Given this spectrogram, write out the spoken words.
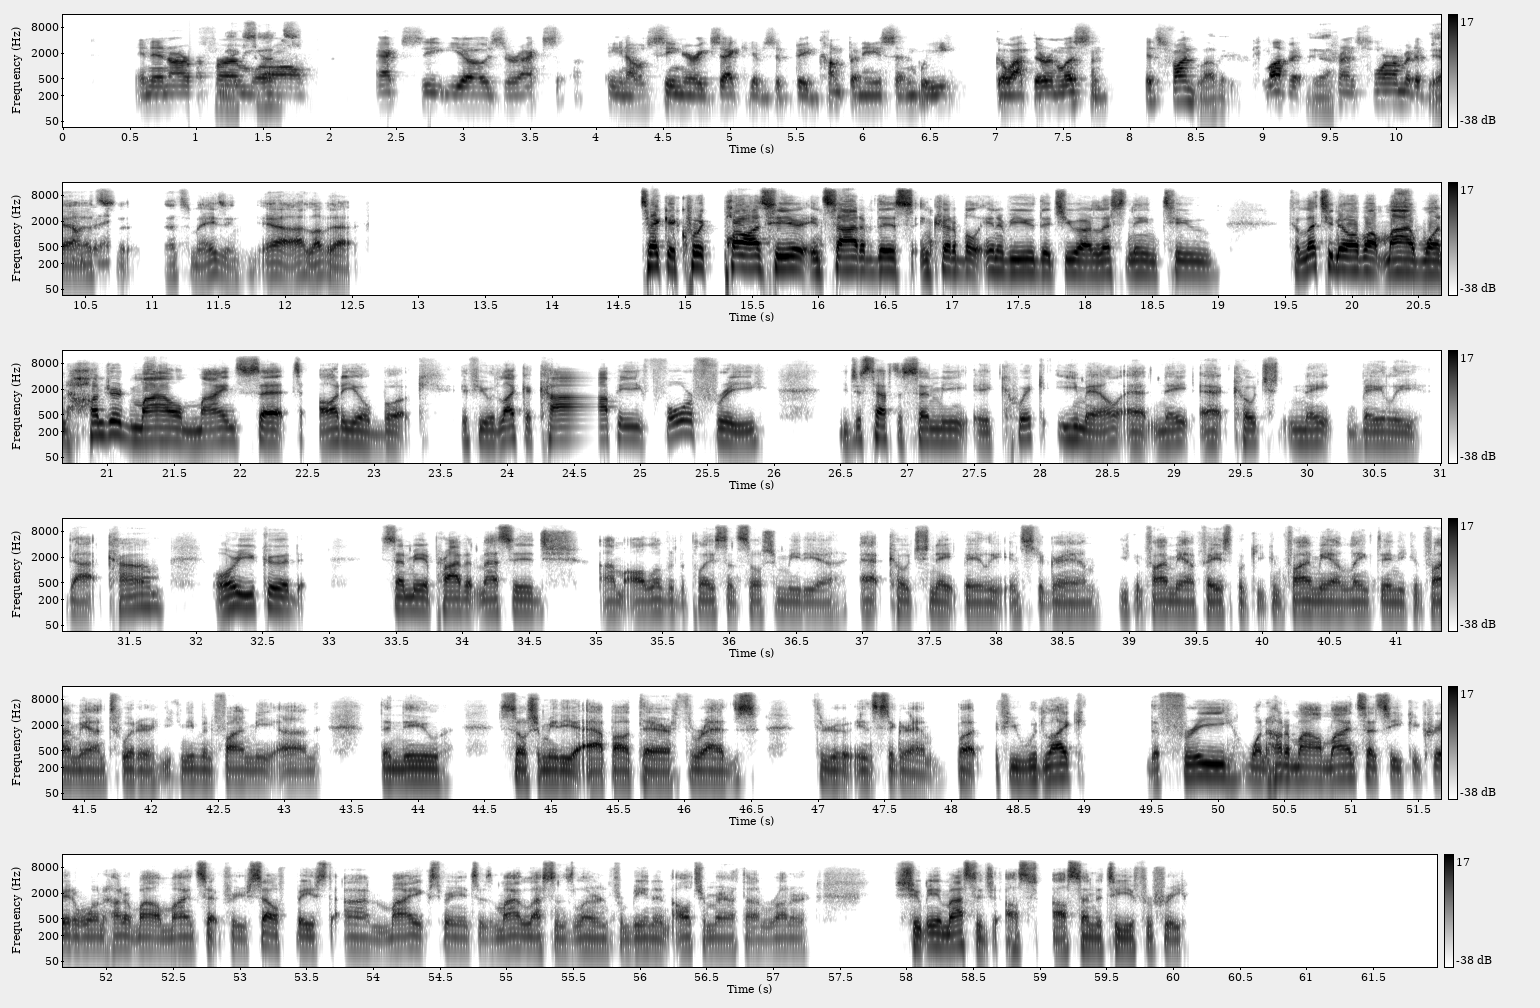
And in our firm, we're all ex CEOs or ex, you know, senior executives at big companies, and we go out there and listen. It's fun. Love it. Love it. Yeah. Transformative. Yeah, company. that's that's amazing. Yeah, I love that. Take a quick pause here inside of this incredible interview that you are listening to to let you know about my 100 mile mindset audiobook. If you would like a copy for free, you just have to send me a quick email at nate at coachnatebailey.com, or you could send me a private message. I'm all over the place on social media at Coach Nate Bailey, Instagram. You can find me on Facebook. You can find me on LinkedIn. You can find me on Twitter. You can even find me on the new social media app out there, Threads, through Instagram. But if you would like the free 100 mile mindset so you could create a 100 mile mindset for yourself based on my experiences my lessons learned from being an ultra marathon runner. Shoot me a message. I'll i'll send it to you for free.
